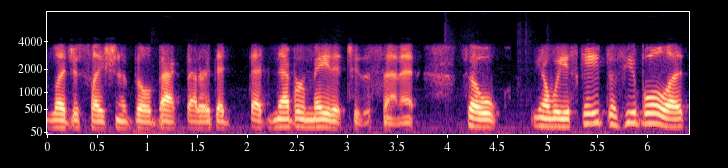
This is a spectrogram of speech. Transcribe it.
legislation of Build Back Better that that never made it to the Senate. So, you know, we escaped a few bullets,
